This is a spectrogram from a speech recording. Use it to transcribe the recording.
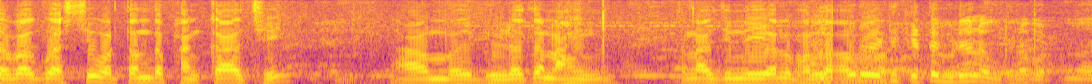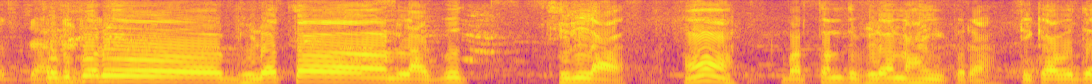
ନେବାକୁ ଆସିଛି ବର୍ତ୍ତମାନ ତ ଫାଙ୍କା ଅଛି ଆଉ ଭିଡ଼ ତ ନାହିଁ ତେଣୁ ଆଜି ନେଇଗଲେ ଭଲ ହେବ ପୂର୍ବରୁ ଭିଡ଼ ତ ଲାଗୁ ଥିଲା ହଁ ବର୍ତ୍ତମାନ ତ ଭିଡ଼ ନାହିଁ ପୁରା ଟୀକା ବୋଧେ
